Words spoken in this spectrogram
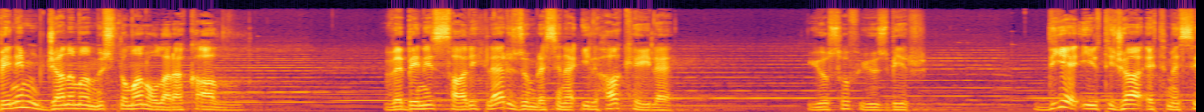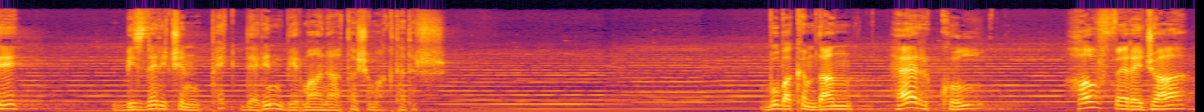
benim canımı Müslüman olarak al ve beni salihler zümresine ilhak eyle. Yusuf 101 diye iltica etmesi bizler için pek derin bir mana taşımaktadır. Bu bakımdan her kul havf ve reca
